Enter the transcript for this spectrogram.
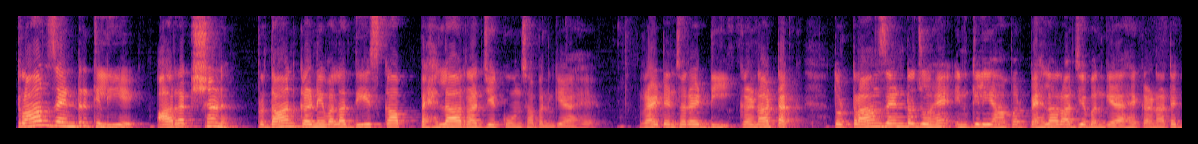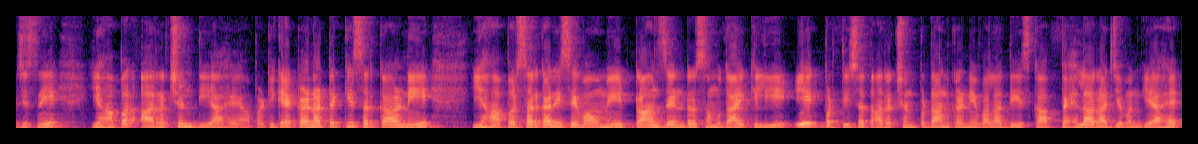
ट्रांसजेंडर के लिए आरक्षण प्रदान करने वाला देश का पहला राज्य कौन सा बन गया है? राइट आंसर है डी कर्नाटक। तो ट्रांसजेंडर जो है, इनके लिए यहाँ पर पहला राज्य बन गया है कर्नाटक, जिसने यहाँ पर आरक्षण दिया है यहाँ पर, ठीक है? कर्नाटक की सरकार ने यहाँ पर सरकारी सेवाओं में ट्रांसजेंडर समुदाय के लिए एक प्रतिशत आरक्षण प्रदान करने वाला देश का पहला राज्य बन गया है।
